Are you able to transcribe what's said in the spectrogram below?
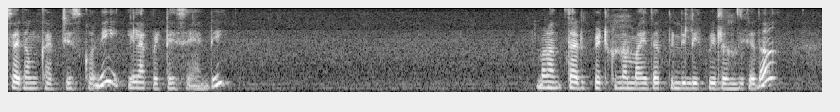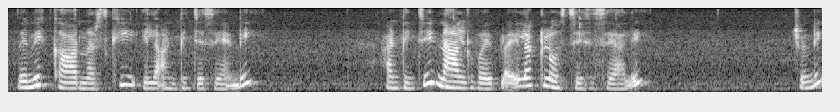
సగం కట్ చేసుకొని ఇలా పెట్టేసేయండి. మనం తడిపి పెట్టుకున్న మైదా పిండి లిక్విడ్ ఉంది కదా దీన్ని కార్నర్స్కి ఇలా అంటించేసేయండి. అంటించి నాలుగు వైపులా ఇలా క్లోజ్ చేసేసేయాలి. చూడండి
